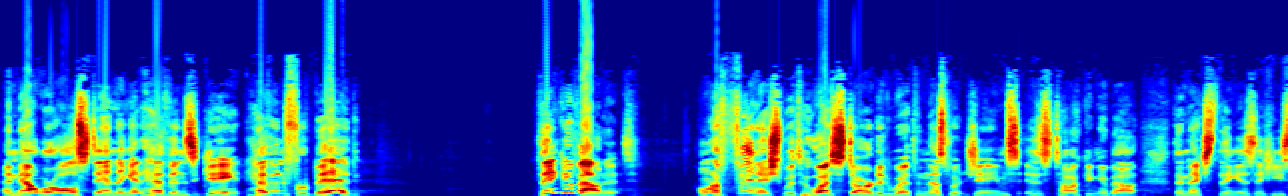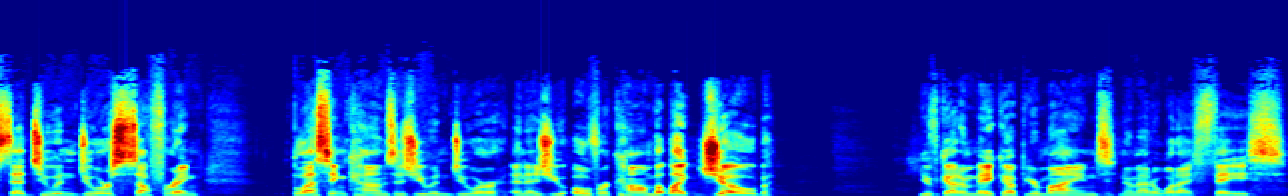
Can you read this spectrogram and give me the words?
And now we're all standing at heaven's gate. Heaven forbid. Think about it. I want to finish with who I started with. And that's what James is talking about. The next thing is that he said to endure suffering. Blessing comes as you endure and as you overcome. But like Job, you've got to make up your mind no matter what I face,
